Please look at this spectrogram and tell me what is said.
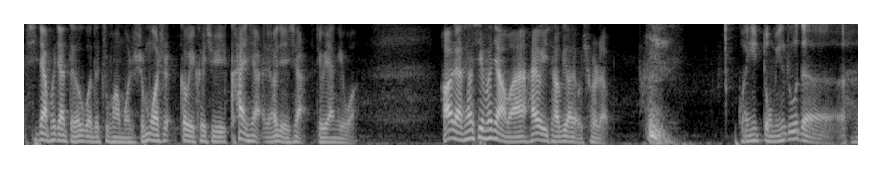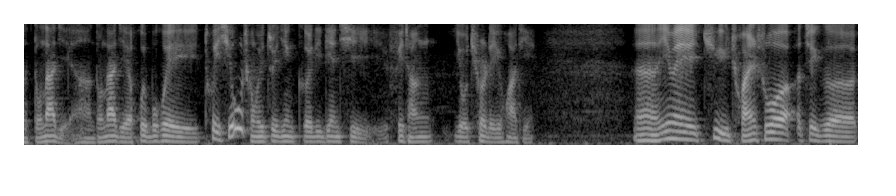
新加坡加德国的住房模式什么模式？各位可以去看一下，了解一下，留言给我。好，两条新闻讲完，还有一条比较有趣的，关于董明珠的董大姐啊，董大姐会不会退休，成为最近格力电器非常有趣的一个话题。嗯，因为据传说，这个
